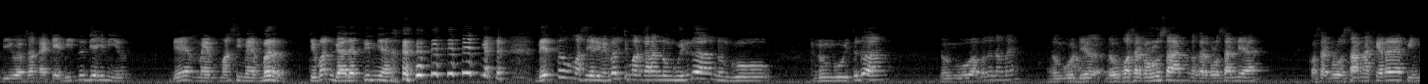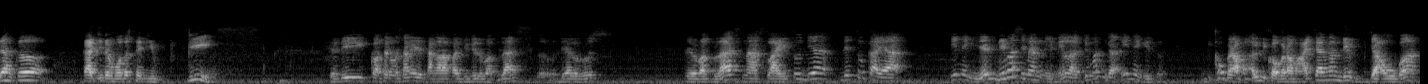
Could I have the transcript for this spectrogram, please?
di website AKB tuh dia ini yuk. Dia mem- masih member, cuman gak ada timnya. Ada. dia tuh masih jadi member cuman karena nunggu itu doang, nunggu nunggu itu doang. Nunggu apa tuh namanya? Nunggu dia nunggu konser kelulusan, konser kelulusan dia. Konser kelulusan akhirnya pindah ke Kajinomoto Stadium. di Jadi konser kelulusannya di tanggal 8 Juni 2014 tuh, dia lulus 2014. Nah, setelah itu dia dia tuh kayak ini dia, dia masih main inilah, cuman nggak ini gitu. Di Cobra di Cobra Macan kan dia jauh banget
